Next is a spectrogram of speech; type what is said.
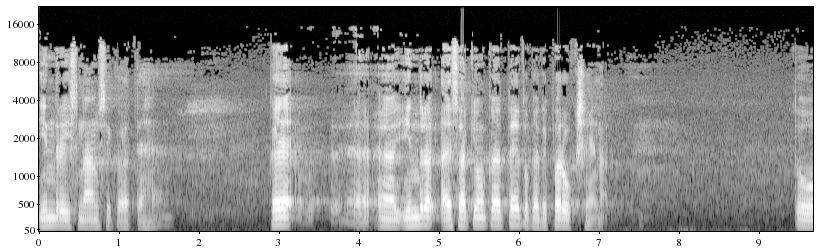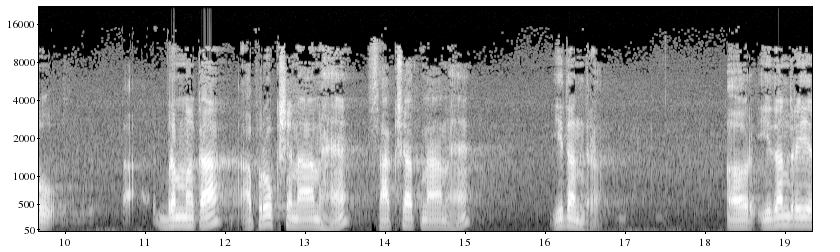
इंद्र इस नाम से कहते हैं। कह इंद्र ऐसा क्यों कहते हैं? तो कहते परोक्षेण। तो ब्रह्म का अपरोक्ष नाम है, साक्षात नाम है ईदंद्र और ईदंद्र ये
